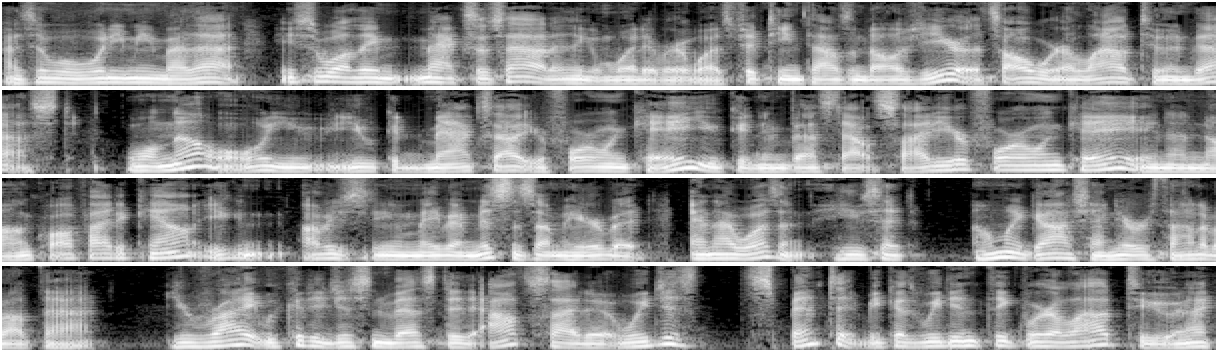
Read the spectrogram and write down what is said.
I said, well, what do you mean by that? He said, well, they max us out. I think whatever it was, $15,000 a year. That's all we're allowed to invest. Well, no, you, you could max out your 401k. You could invest outside of your 401k in a non-qualified account. You can, obviously, maybe I'm missing something here, but, and I wasn't. He said, oh my gosh, I never thought about that. You're right. We could have just invested outside of it. We just spent it because we didn't think we are allowed to. And I,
